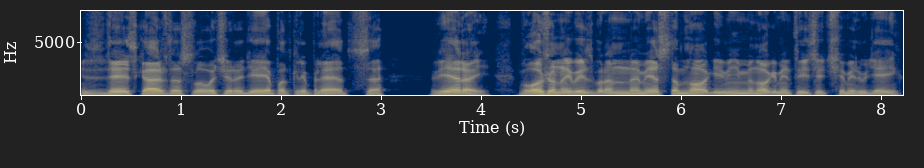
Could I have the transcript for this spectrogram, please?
Здесь каждое слово чародея подкрепляется верой, вложенной в избранное место многими-многими тысячами людей.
